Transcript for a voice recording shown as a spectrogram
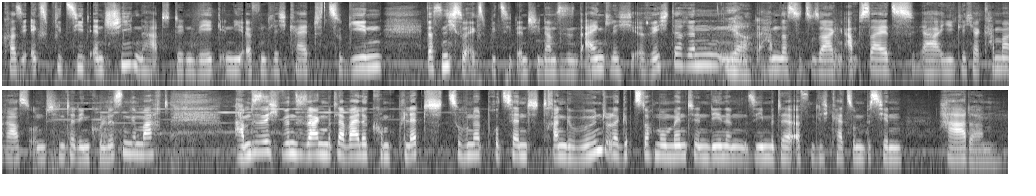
quasi explizit entschieden hat, den Weg in die Öffentlichkeit zu gehen, das nicht so explizit entschieden haben. Sie sind eigentlich Richterin, ja. haben das sozusagen abseits ja, jeglicher Kameras und hinter den Kulissen gemacht. Haben Sie sich, würden Sie sagen, mittlerweile komplett zu 100 Prozent dran gewöhnt oder gibt es doch Momente, in denen Sie mit der Öffentlichkeit so ein bisschen hadern?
